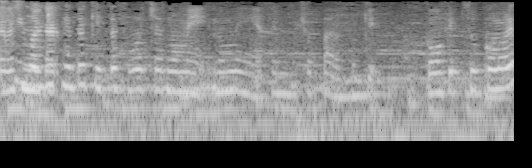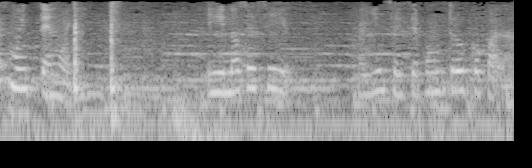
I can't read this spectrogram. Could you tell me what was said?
a ver si igual yo siento que estas brochas no me no me hacen mucho paro porque como que su color es muy tenue y no sé si alguien se sepa un truco para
